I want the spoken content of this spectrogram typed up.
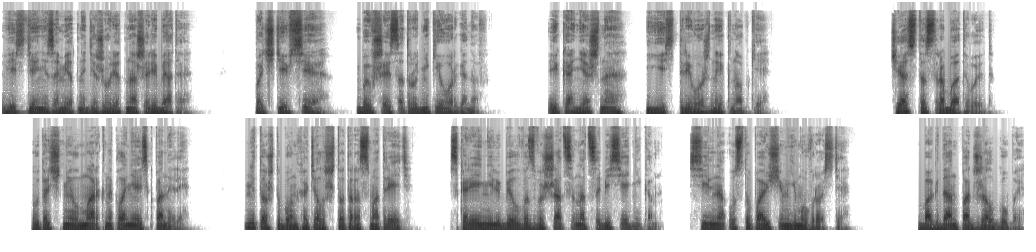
Везде незаметно дежурят наши ребята. Почти все бывшие сотрудники органов. И, конечно, есть тревожные кнопки часто срабатывают», — уточнил Марк, наклоняясь к панели. Не то чтобы он хотел что-то рассмотреть, скорее не любил возвышаться над собеседником, сильно уступающим ему в росте. Богдан поджал губы.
